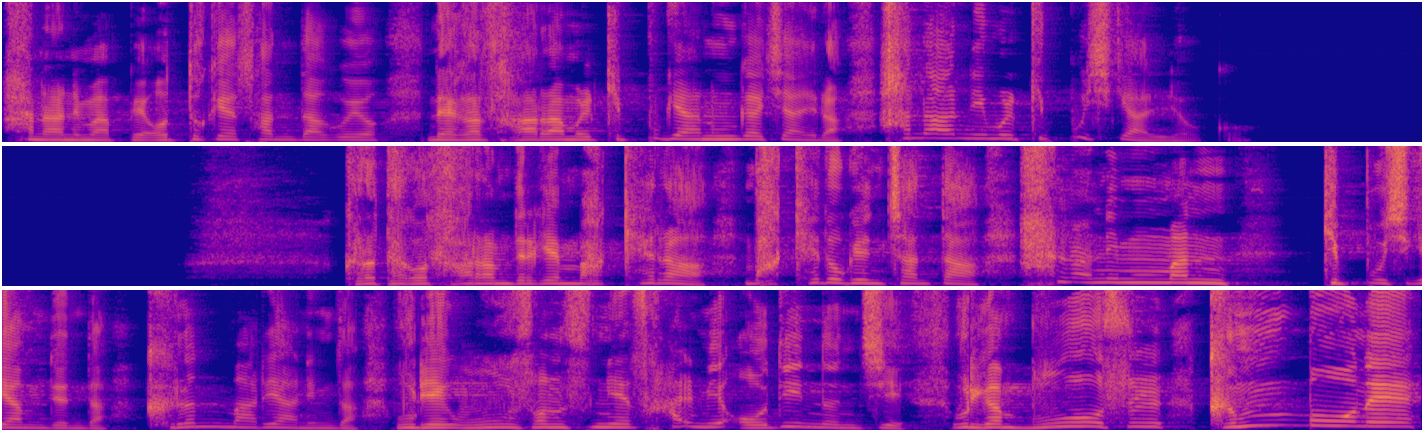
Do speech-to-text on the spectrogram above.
하나님 앞에 어떻게 산다고요? 내가 사람을 기쁘게 하는 것이 아니라 하나님을 기쁘시게 하려고. 그렇다고 사람들에게 막 해라, 막 해도 괜찮다. 하나님만 기쁘시게 하면 된다. 그런 말이 아닙니다. 우리의 우선순위의 삶이 어디 있는지, 우리가 무엇을 근본에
